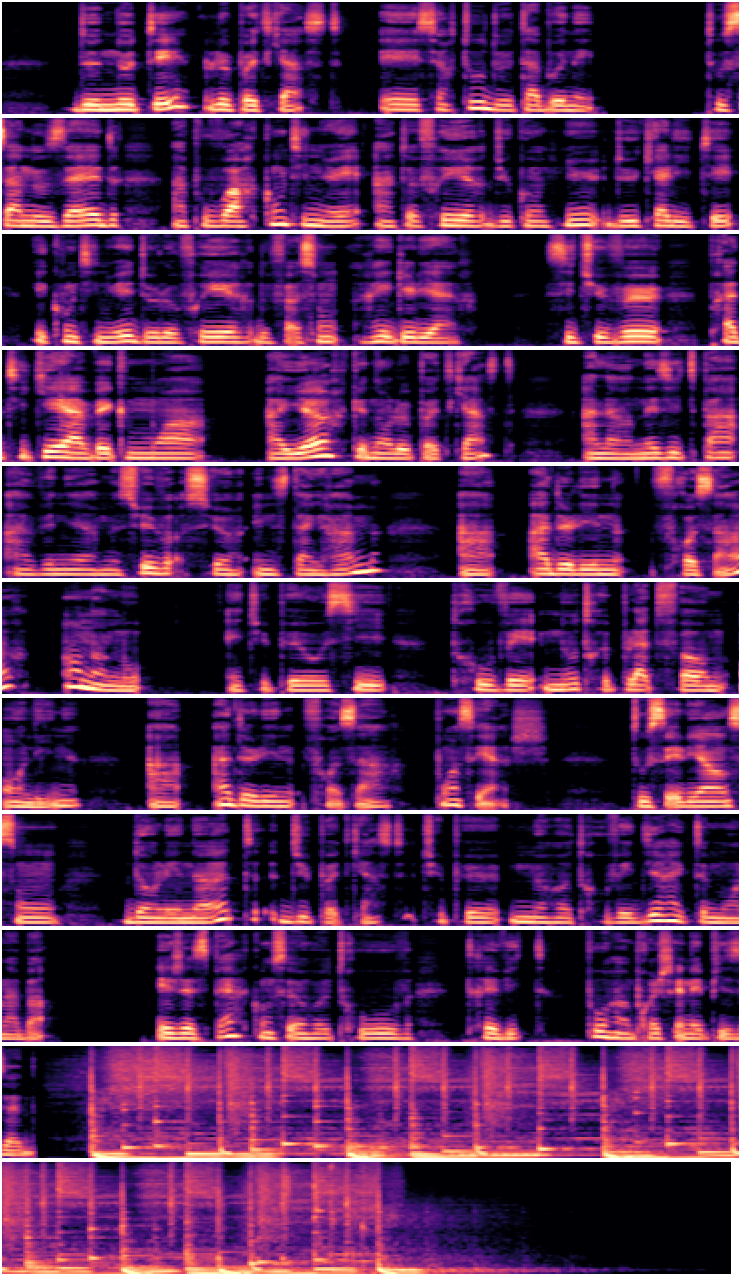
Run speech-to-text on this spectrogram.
de noter le podcast et surtout de t'abonner. Tout ça nous aide à pouvoir continuer à t'offrir du contenu de qualité et continuer de l'offrir de façon régulière. Si tu veux pratiquer avec moi ailleurs que dans le podcast, alors n'hésite pas à venir me suivre sur Instagram à Adeline Frossard en un mot. Et tu peux aussi trouver notre plateforme en ligne à adelinefrossard.ch. Tous ces liens sont dans les notes du podcast. Tu peux me retrouver directement là-bas. Et j'espère qu'on se retrouve très vite pour un prochain épisode.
